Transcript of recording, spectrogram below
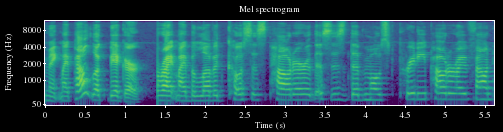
Make my palette look bigger. All right my beloved kosas powder. This is the most pretty powder i've found.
